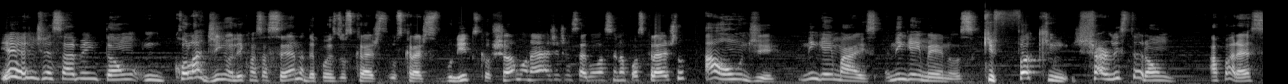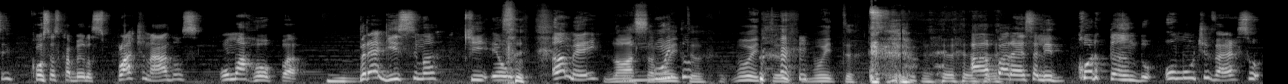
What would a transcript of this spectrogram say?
E aí a gente recebe, então, coladinho ali com essa cena, depois dos créditos, os créditos bonitos que eu chamo, né? A gente recebe uma cena pós-crédito, aonde ninguém mais, ninguém menos que fucking Charlize Theron aparece com seus cabelos platinados, uma roupa breguíssima que eu amei. Nossa, muito, muito, muito. aparece ali cortando o multiverso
